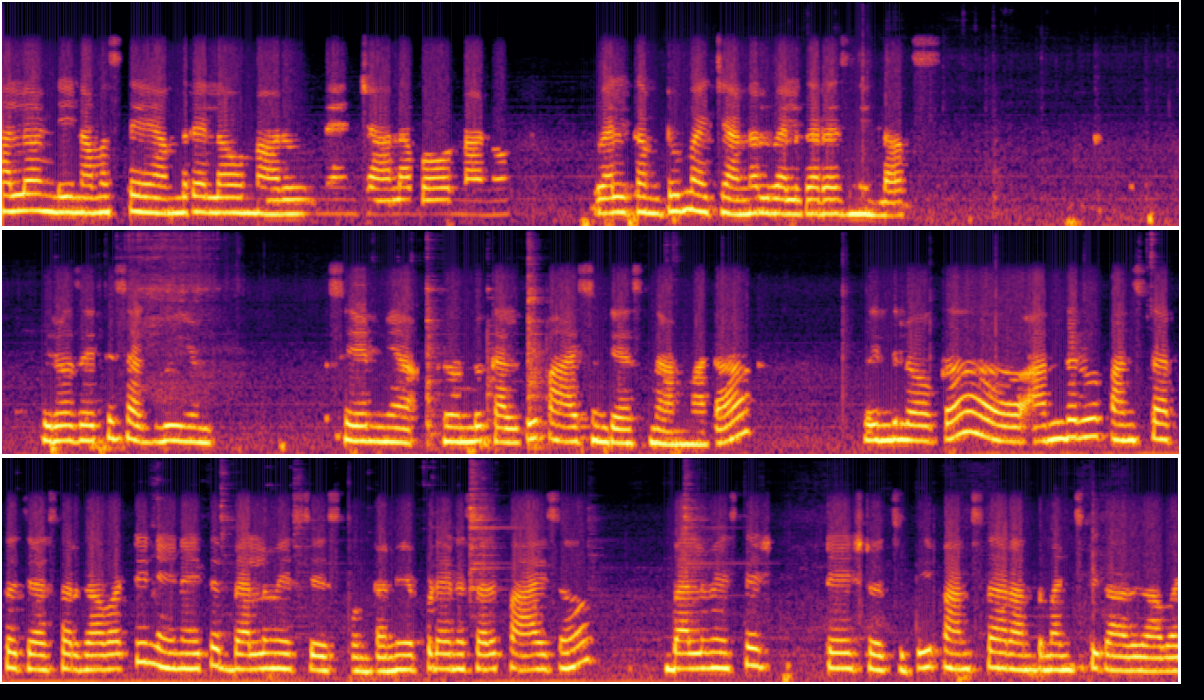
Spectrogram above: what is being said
హలో అండి నమస్తే. అందరు ఎలా ఉన్నారు? నేను చాలా బాగున్నాను. వెల్కమ్ టు మై ఛానల్ వెల్గరజ్ని బ్లాగ్స్ ఈరోజు అయితే సగ్గుబియ్యం సేమ్యా రెండు కలిపి పాయసం చేస్తున్నాను అనమాట ఇందులో ఒక అందరూ పంచదారతో చేస్తారు కాబట్టి నేనైతే బెల్లం వేసి చేసుకుంటాను. ఎప్పుడైనా సరే పాయసం బెల్లం వేస్తే టేస్ట్ వచ్చింది పంచదార అంత మంచిది కాదు కాబట్టి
